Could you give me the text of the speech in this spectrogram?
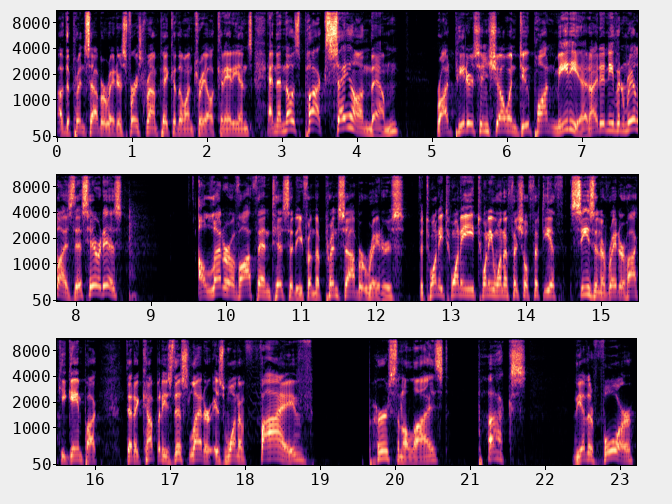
of the Prince Albert Raiders, first round pick of the Montreal Canadiens. And then those pucks say on them, Rod Pedersen Show and DuPont Media. And I didn't even realize this. Here it is a letter of authenticity from the Prince Albert Raiders, the 2020 21 official 50th season of Raider hockey game puck that accompanies this letter is one of five personalized pucks. The other four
